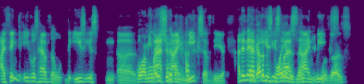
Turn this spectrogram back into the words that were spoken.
I think the Eagles have the the easiest uh well, I mean, last nine weeks of the year. I think they, they have the easiest last nine weeks.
